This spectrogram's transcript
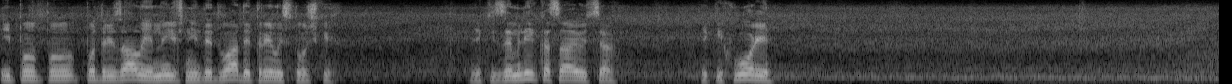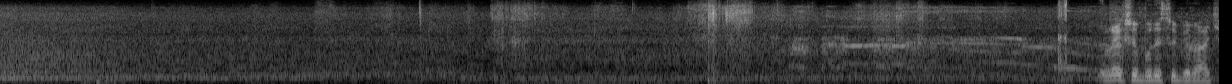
І по- по- подрізали нижні де два, де три листочки. Які землі касаються, які хворі. Легше буде собирати.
